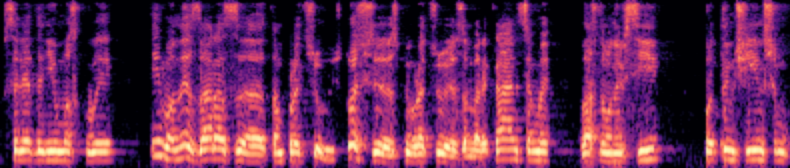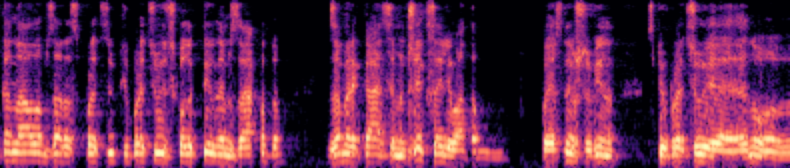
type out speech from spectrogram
всередині Москви, і вони зараз е, там працюють. Хтось е, співпрацює з американцями, власне, вони всі по тим чи іншим каналам зараз працюють, співпрацюють з колективним заходом з американцями. Джек Селіван там пояснив, що він співпрацює, ну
